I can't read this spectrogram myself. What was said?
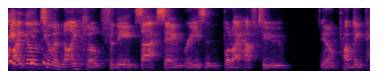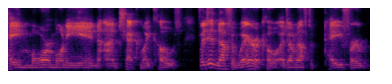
I go to a nightclub for the exact same reason, but I have to, you know, probably pay more money in and check my coat. If I didn't have to wear a coat, I don't have to pay for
